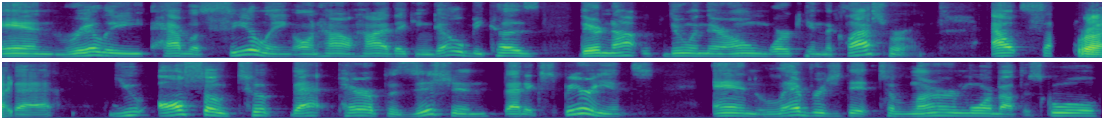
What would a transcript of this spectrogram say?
and really have a ceiling on how high they can go because they're not doing their own work in the classroom. Outside right. of that, you also took that para position, that experience, and leveraged it to learn more about the school,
